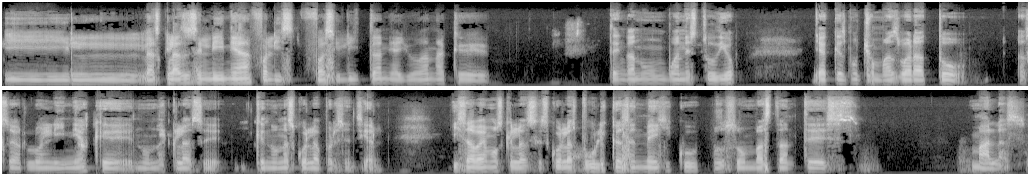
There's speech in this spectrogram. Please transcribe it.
Y las clases en línea facilitan y ayudan a que tengan un buen estudio ya que es mucho más barato hacerlo en línea que en una clase que en una escuela presencial. Y sabemos que las escuelas públicas en México pues son bastantes malas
